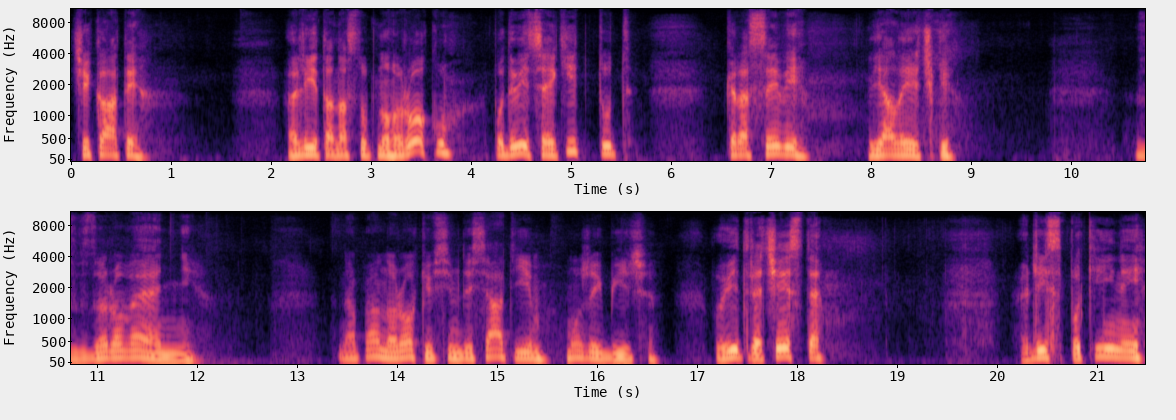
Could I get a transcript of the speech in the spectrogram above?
чекати літа наступного року. Подивіться, які тут красиві ялички. Здоровенні. Напевно, років 70 їм, може і більше. Повітря чисте, ліс спокійний.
